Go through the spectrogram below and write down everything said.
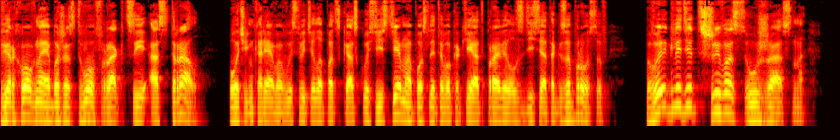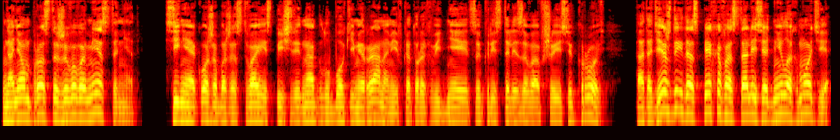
Верховное божество фракции «Астрал». Очень коряво высветила подсказку система после того, как я отправил с десяток запросов. Выглядит Шивас ужасно. На нем просто живого места нет. Синяя кожа божества испещрена глубокими ранами, в которых виднеется кристаллизовавшаяся кровь. От одежды и доспехов остались одни лохмотья,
